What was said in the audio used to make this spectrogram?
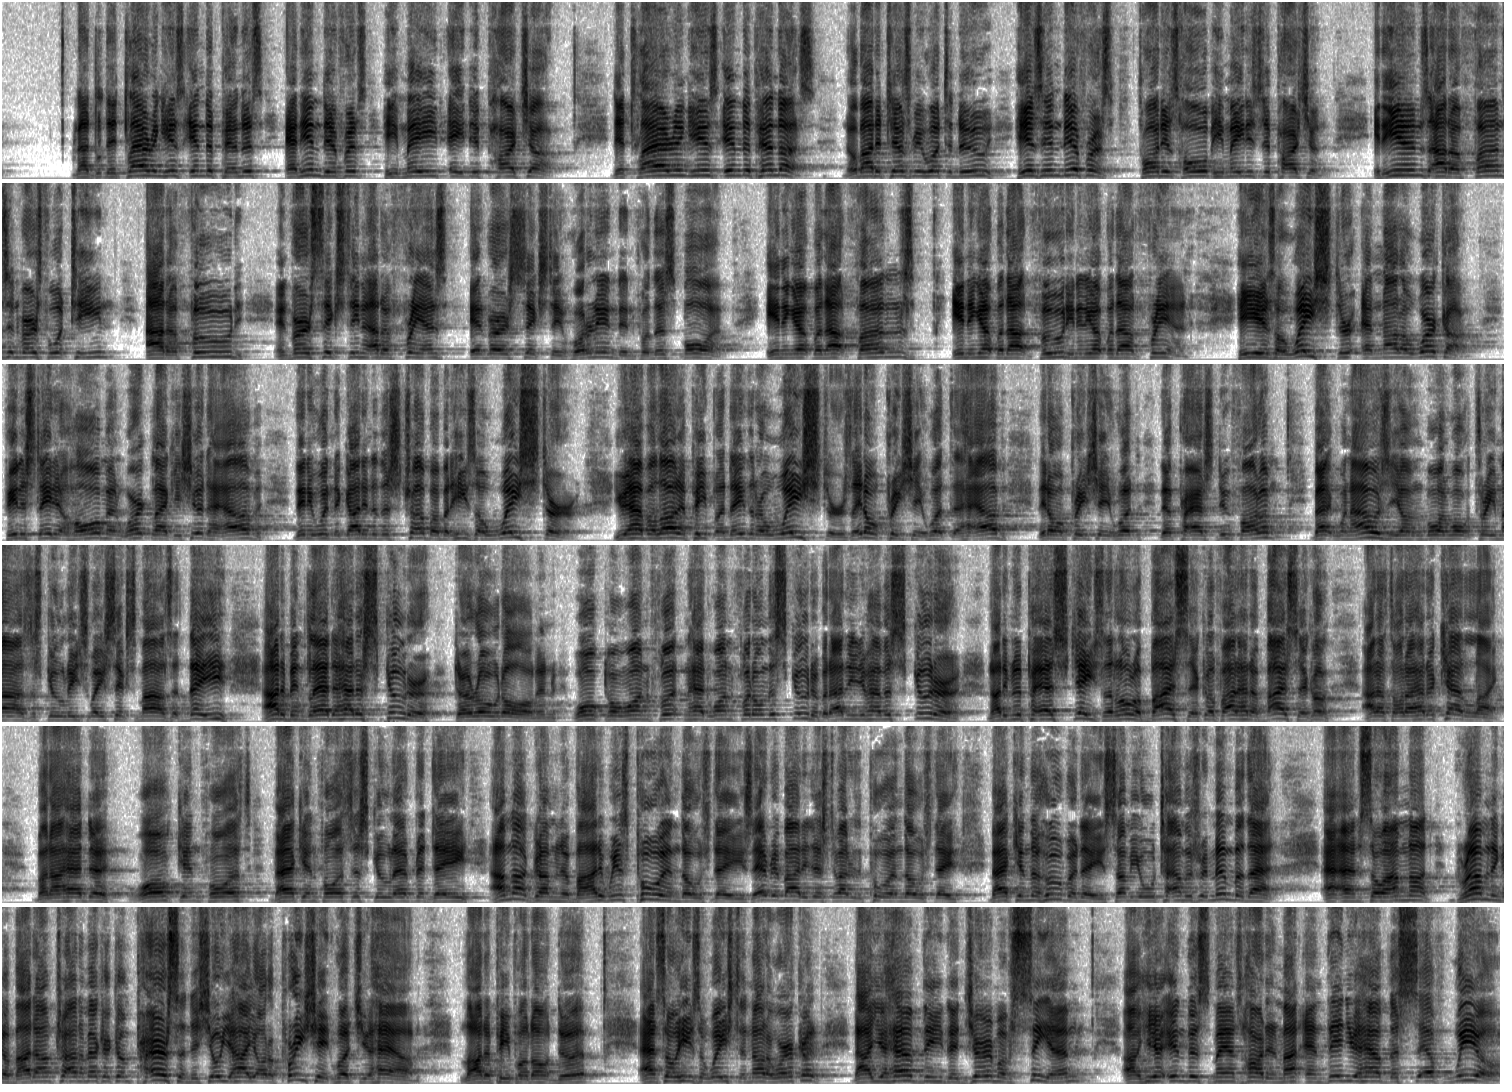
now, declaring his independence and indifference, he made a departure. Declaring his independence. Nobody tells me what to do. His indifference toward his home, he made his departure. It ends out of funds in verse 14, out of food in verse 16, out of friends in verse 16. What an ending for this boy. Ending up without funds, ending up without food, ending up without friends. He is a waster and not a worker. If he'd have stayed at home and worked like he should have, then he wouldn't have got into this trouble. But he's a waster. You have a lot of people today that are wasters. They don't appreciate what they have. They don't appreciate what their parents do for them. Back when I was a young boy and walked three miles to school each way, six miles a day, I'd have been glad to have a scooter to rode on and walked on one foot and had one foot on the scooter. But I didn't even have a scooter, not even a pair of skates, let alone a bicycle. If I'd had a bicycle, I'd have thought I had a Cadillac. but I had to walk and forth, back and forth to school every day. I'm not grumbling about it. We was poor in those days. Everybody just about was poor in those days. Back in the Hoover days, some of you old timers remember that. And so I'm not grumbling about it. I'm trying to make a comparison to show you how you ought to appreciate what you have. A lot of people don't do it. And so he's a waster, not a worker. Now you have the, the germ of sin uh, here in this man's heart and mind, and then you have the self-will.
